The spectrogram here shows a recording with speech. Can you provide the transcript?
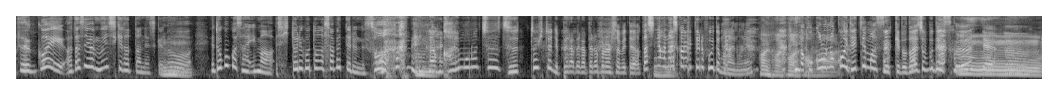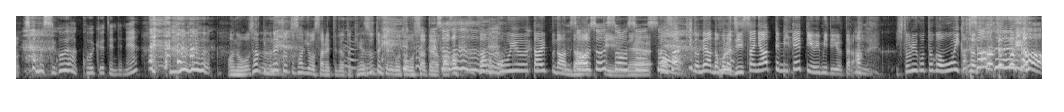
すっごい私は無意識だったんですけど、うん。えどこかさん今独り言喋ってるんですか？そう。うん。なんか買い物中ずっと一人でベラベラベラベラ喋って私に話しかけてる風でもないのね。はいはいはい心の声出てますけど大丈夫です。って、うん。うんしかもすごい高級店でね。あのさっきもね、うん。ちょっと作業されてた時ねずっと独り言をおっしゃってた。からそうそうそうそう。あなんかこういうタイプなんだっていうね。そうそうそうそうだからさっきのねあのほらうん。実際に会ってみてっていう意味で言ったら、うんあ独り言が多い方だそうそうそう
